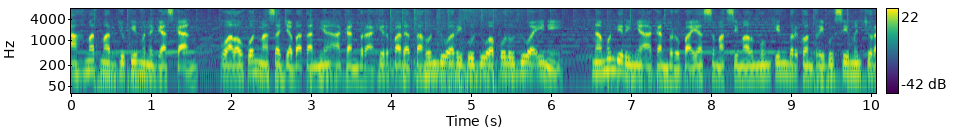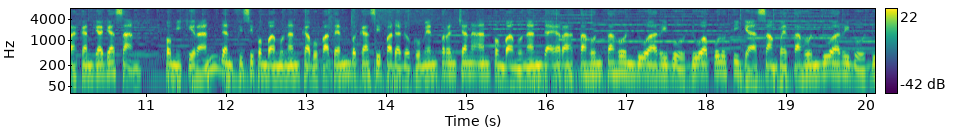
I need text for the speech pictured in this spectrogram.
Ahmad Marjuki menegaskan, walaupun masa jabatannya akan berakhir pada tahun 2022 ini, namun dirinya akan berupaya semaksimal mungkin berkontribusi mencurahkan gagasan, pemikiran dan visi pembangunan Kabupaten Bekasi pada dokumen perencanaan pembangunan daerah tahun-tahun 2023 sampai tahun 2026.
